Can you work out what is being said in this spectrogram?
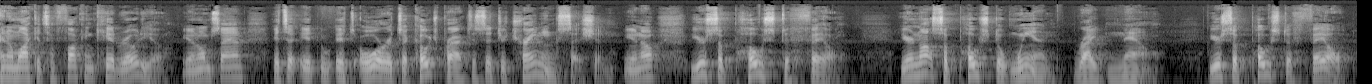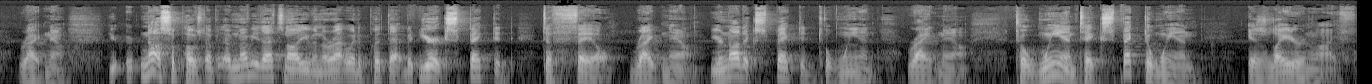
And I'm like, it's a fucking kid rodeo. You know what I'm saying? It's a it it's or it's a coach practice, it's a training session, you know? You're supposed to fail. You're not supposed to win right now. You're supposed to fail right now. You're not supposed to, maybe that's not even the right way to put that, but you're expected to fail right now. You're not expected to win right now. To win, to expect to win, is later in life,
